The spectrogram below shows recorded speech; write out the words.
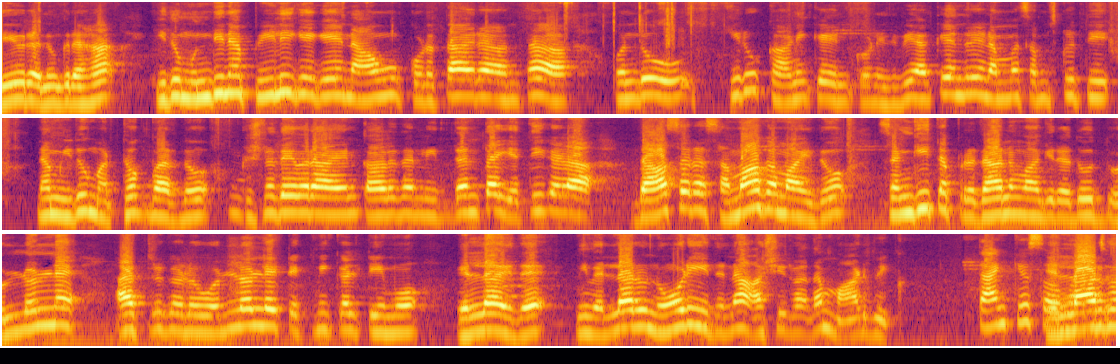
ದೇವರ ಅನುಗ್ರಹ. ಇದು ಮುಂದಿನ ಪೀಳಿಗೆಗೆ ನಾವು ಕೊಡ್ತಾ ಇರೋ ಅಂತ ಒಂದು ಕಿರು ಕಾಣಿಕೆ ಅಂದ್ಕೊಂಡಿದ್ವಿ ಯಾಕೆ ಅಂದರೆ ನಮ್ಮ ಸಂಸ್ಕೃತಿ ನಮ್ಮ ಇದು ಮರ್ತೋಗ್ಬಾರ್ದು. ಕೃಷ್ಣದೇವರಾಯನ ಕಾಲದಲ್ಲಿ ಇದ್ದಂಥ ಯತಿಗಳ ದಾಸರ ಸಮಾಗಮ ಇದು. ಸಂಗೀತ ಪ್ರಧಾನವಾಗಿರೋದು. ಒಳ್ಳೊಳ್ಳೆ ಆ್ಯಕ್ಟ್ರುಗಳು ಒಳ್ಳೊಳ್ಳೆ ಟೆಕ್ನಿಕಲ್ ಟೀಮು ಎಲ್ಲ ಇದೆ. ನೀವೆಲ್ಲರೂ ನೋಡಿ ಇದನ್ನ ಆಶೀರ್ವಾದ ಮಾಡಬೇಕು. ಥ್ಯಾಂಕ್ ಯು ಎಲ್ಲಾರ್ಗು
